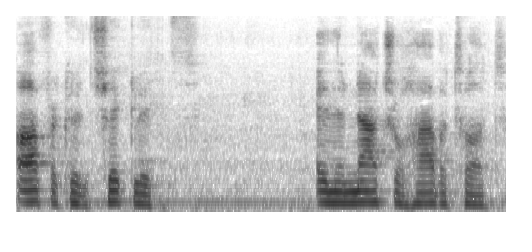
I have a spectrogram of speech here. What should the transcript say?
African cichlids in their natural habitat.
